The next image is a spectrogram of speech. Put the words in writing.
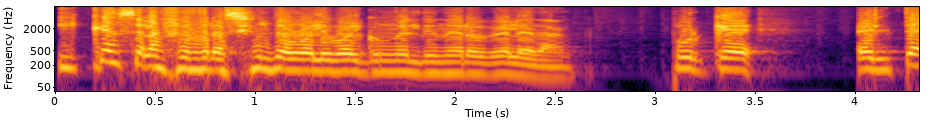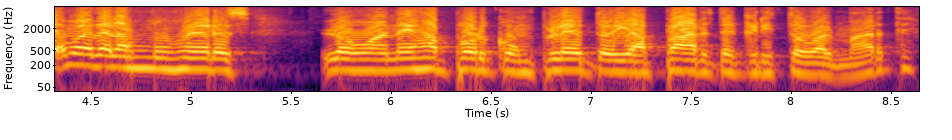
¿Y qué hace la Federación de Voleibol con el dinero que le dan? Porque el tema de las mujeres lo maneja por completo y aparte Cristóbal Marte.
